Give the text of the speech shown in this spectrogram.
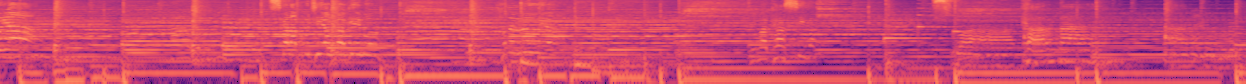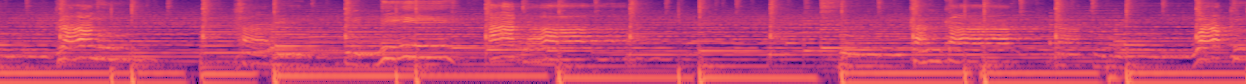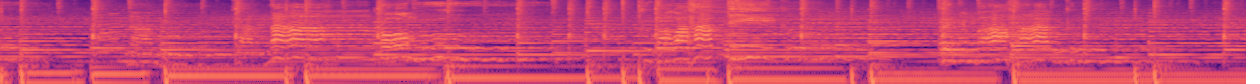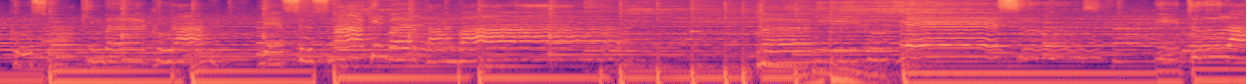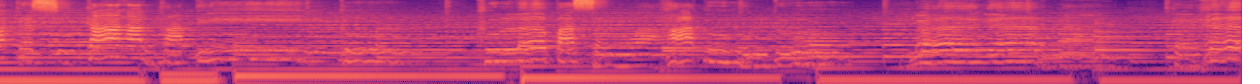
Segala pujian bagimu. Haleluya. Terima kasih Pak. Semua karena anugerahmu hari ini ada bukan karena kuatku hatiku penyembahanku. Ku semakin berkurang Yesus semakin bertambah. Mengikut Yesus itulah kesukaan lepas semua hakku untuk mengenal kehendaknya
